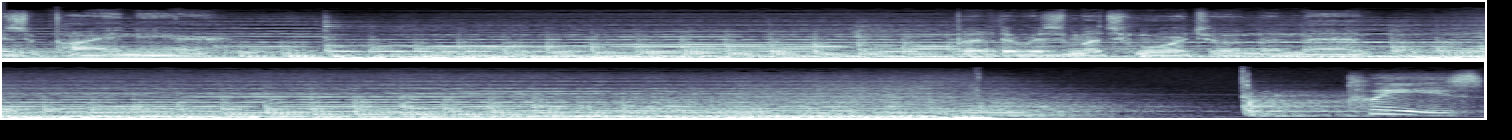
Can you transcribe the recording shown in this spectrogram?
He was a pioneer. But there was much more to him than that. Please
